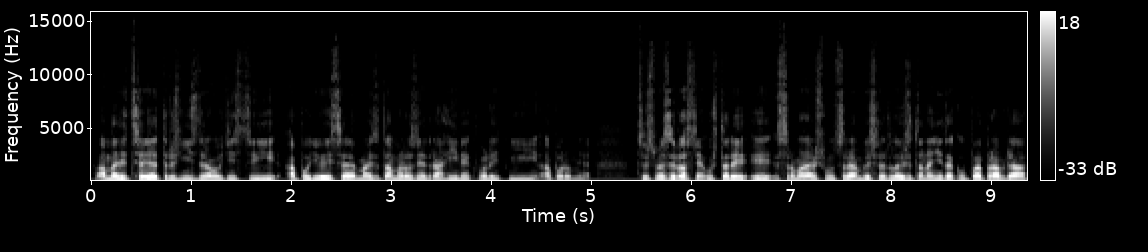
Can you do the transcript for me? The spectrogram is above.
v Americe je tržní zdravotnictví a podívej se, mají to tam hrozně drahý, nekvalitní a podobně. Což jsme si vlastně už tady i s Romanem Šmucerem vysvětlili, že to není tak úplně pravda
